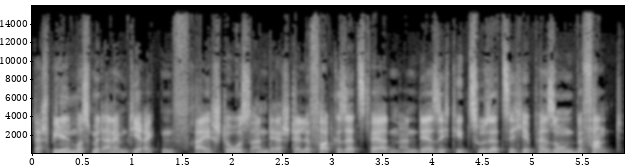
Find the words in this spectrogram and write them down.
das Spiel muss mit einem direkten Freistoß an der Stelle fortgesetzt werden, an der sich die zusätzliche Person befand.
